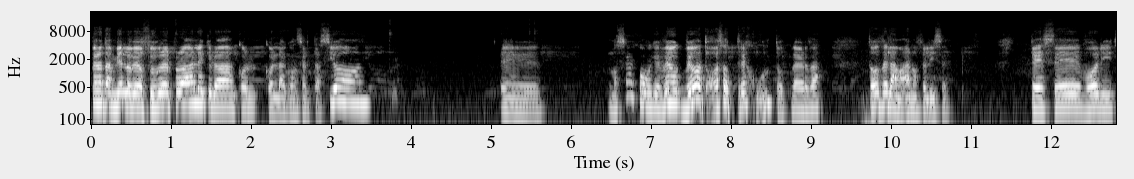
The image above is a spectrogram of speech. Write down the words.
Pero también lo veo súper probable que lo hagan con, con la concertación. Eh, no sé, como que veo, veo a todos esos tres juntos, la verdad. Todos de la mano, felices. PC, Boric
